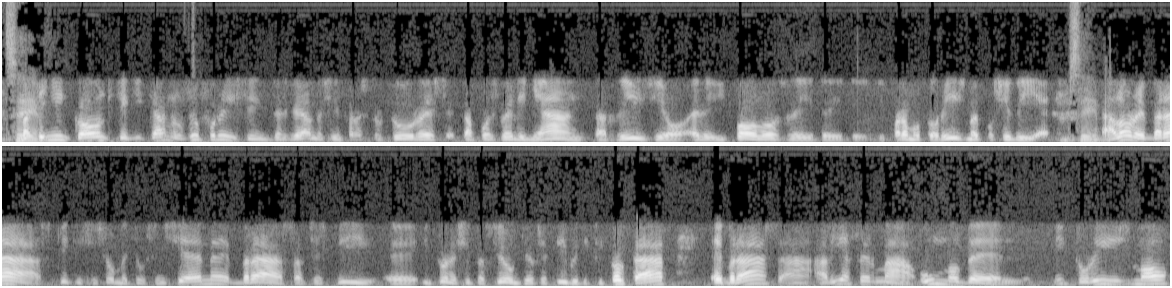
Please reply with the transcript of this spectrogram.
Sì. Ma teniamo in conto che chi hanno usufruito delle grandi infrastrutture, da Posvelignan, Tarvisio, i polos di, di, di, di promotorismo e così via. Sì. Allora i Bras, chi si messi insieme, Bras a gestire eh, in una situazione di oggettive difficoltà e Bras a, a riaffermare un modello di turismo,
